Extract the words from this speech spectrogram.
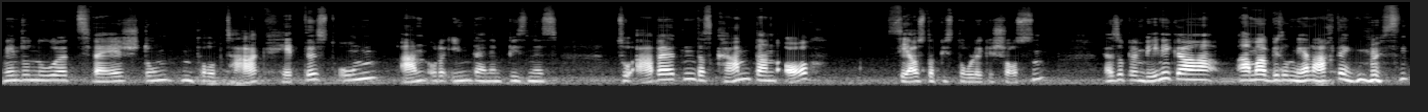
wenn du nur zwei Stunden pro Tag hättest, um an oder in deinem Business zu arbeiten? Das kam dann auch sehr aus der Pistole geschossen. Also beim weniger haben wir ein bisschen mehr nachdenken müssen.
